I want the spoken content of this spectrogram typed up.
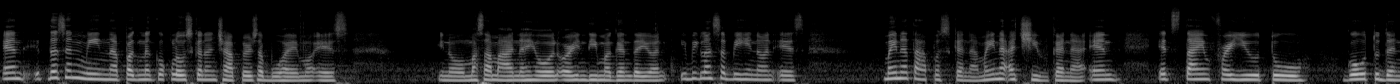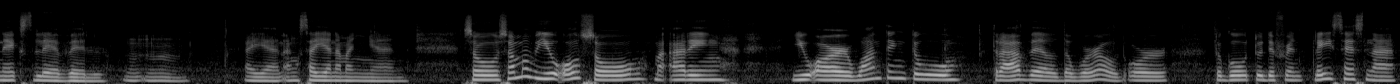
And it doesn't mean na pag nagko-close ka ng chapter sa buhay mo is, you know, masama na yon or hindi maganda yon Ibig lang sabihin nun is, may natapos ka na, may na-achieve ka na, and it's time for you to go to the next level. Mm-mm. Ayan, ang saya naman yan. So, some of you also, maaring you are wanting to travel the world or to go to different places na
